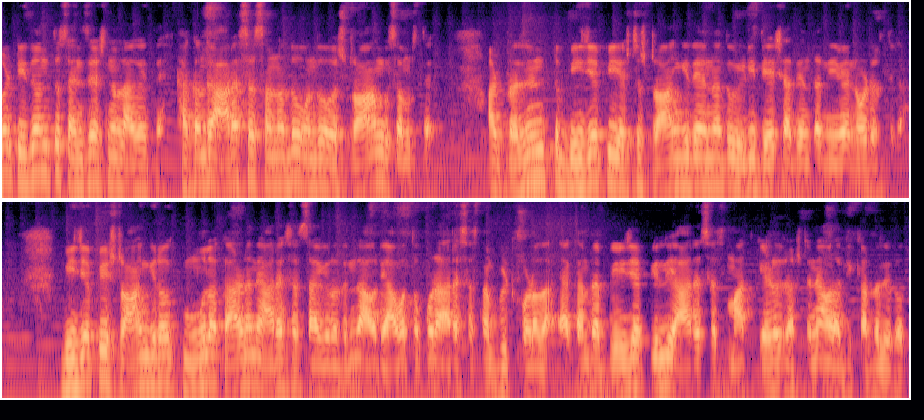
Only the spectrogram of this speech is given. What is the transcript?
ಬಟ್ ಇದಂತೂ ಸೆನ್ಸೇಷನಲ್ ಆಗೈತೆ. ಯಾಕಂದ್ರೆ ಆರ್ ಎಸ್ ಎಸ್ ಅನ್ನೋದು ಒಂದು ಸ್ಟ್ರಾಂಗ್ ಸಂಸ್ಥೆ. At present B J P ಎಷ್ಟು ಸ್ಟ್ರಾಂಗ್ ಇದೆ ಅನ್ನೋದು ಇಡೀ ದೇಶಾದ್ಯಂತ ನೀವೇ ನೋಡಿರ್ತೀರ. ಬಿ ಜೆ ಪಿ ಸ್ಟ್ರಾಂಗ್ ಇರೋ ಮೂಲ ಕಾರಣನೇ ಆರ್ ಎಸ್ ಎಸ್ ಆಗಿರೋದ್ರಿಂದ ಅವ್ರು ಯಾವತ್ತೂ ಕೂಡ ಆರ್ ಎಸ್ ಎಸ್ನ ಬಿಟ್ಕೊಡಲ್ಲ. ಯಾಕಂದ್ರೆ ಬಿ ಜೆ ಪಿಲಿ ಆರ್ ಎಸ್ ಎಸ್ ಮಾತು ಕೇಳಿದ್ರೆ ಅಷ್ಟೇ ಅವ್ರ ಅಧಿಕಾರದಲ್ಲಿ ಇರೋದು.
